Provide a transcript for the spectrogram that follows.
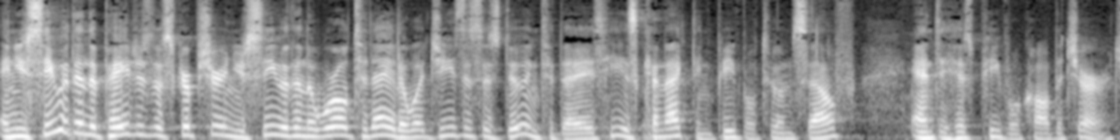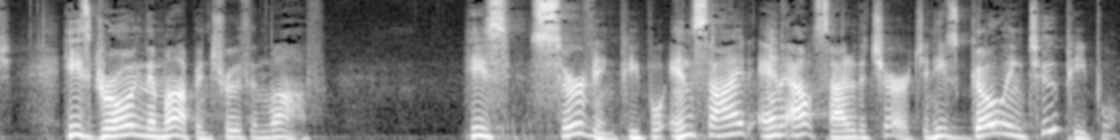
And you see within the pages of Scripture and you see within the world today that what Jesus is doing today is he is connecting people to himself and to his people called the church. He's growing them up in truth and love. He's serving people inside and outside of the church, and he's going to people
